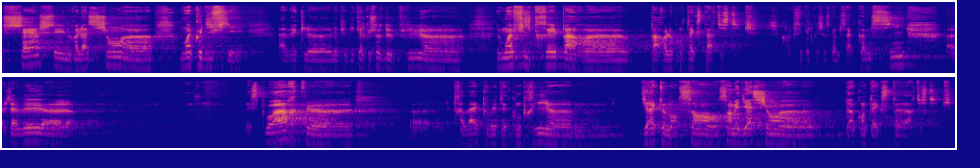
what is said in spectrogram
recherche, c'est une relation moins codifiée avec le, public, quelque chose de plus, de moins filtré par, par le contexte artistique. Je crois que c'est quelque chose comme ça, comme si j'avais l'espoir que le travail pouvait être compris directement, sans, sans médiation euh, d'un contexte artistique.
